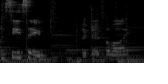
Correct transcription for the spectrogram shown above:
I'll see you soon. okay, bye bye.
